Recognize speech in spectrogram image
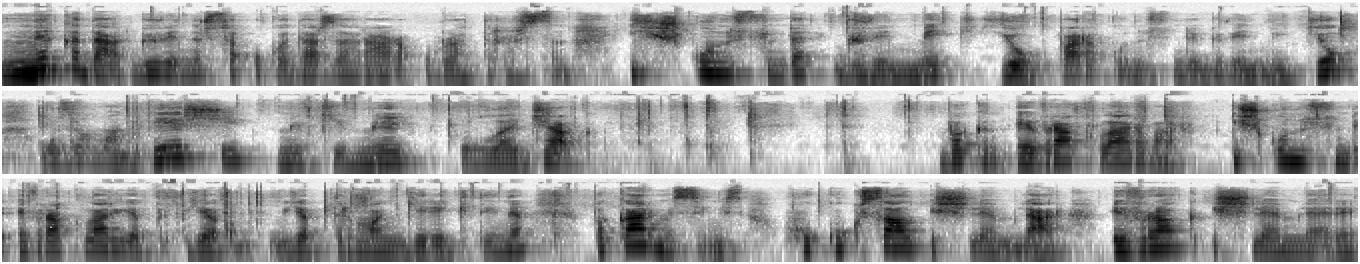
Ne kadar güvenirse o kadar zarara uğratırırsın. İş konusunda güvenmek yok. Para konusunda güvenmek yok. O zaman her şey mükemmel olacak. Bakın evraklar var. İş konusunda evraklar yap, yap- yaptırman gerektiğine bakar mısınız? Hukuksal işlemler, evrak işlemleri,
